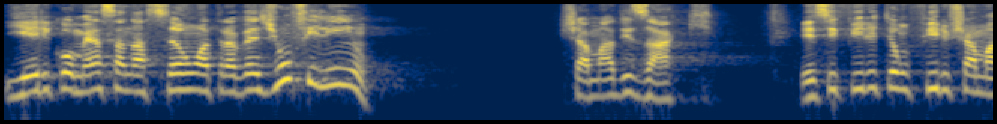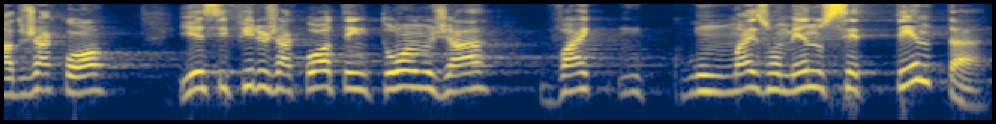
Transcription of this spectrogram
E ele começa a nação através de um filhinho, chamado Isaac. Esse filho tem um filho chamado Jacó. E esse filho Jacó tem em torno já, vai com mais ou menos 70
